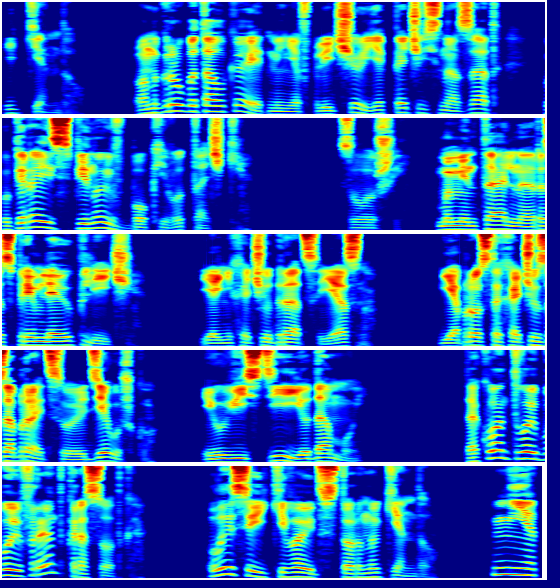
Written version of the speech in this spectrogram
и Кендалл. Он грубо толкает меня в плечо, и я пячусь назад, упираясь спиной в бок его тачки. Слушай, моментально распрямляю плечи. Я не хочу драться, ясно? Я просто хочу забрать свою девушку и увезти ее домой. Так он твой бойфренд, красотка? Лысый кивает в сторону Кендалл. «Нет»,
